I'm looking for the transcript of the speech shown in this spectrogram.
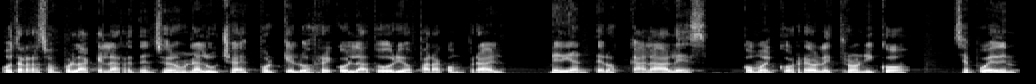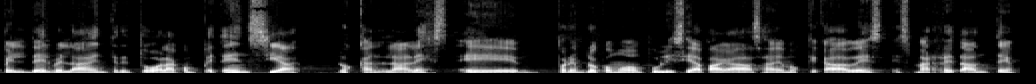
Otra razón por la que la retención es una lucha es porque los recordatorios para comprar mediante los canales, como el correo electrónico, se pueden perder, ¿verdad? Entre toda la competencia, los canales, eh, por ejemplo, como publicidad pagada, sabemos que cada vez es más retante.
